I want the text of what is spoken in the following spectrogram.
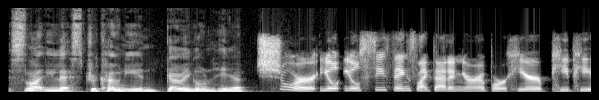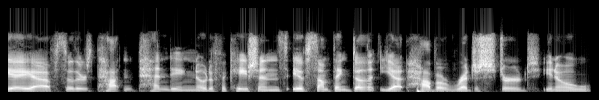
slightly less draconian going on here. Sure. You'll you'll see things like that in Europe or here PPAF so there's patent pending notifications if something doesn't yet have a registered you know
